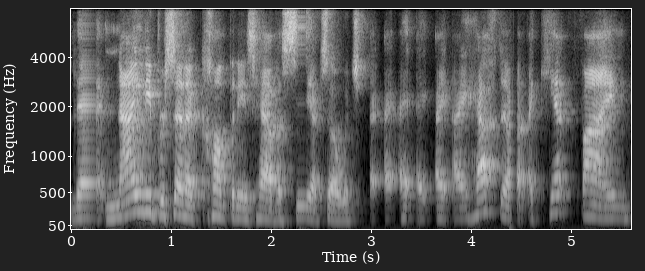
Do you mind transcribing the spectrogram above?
that 90% of companies have a CXO, which I, I, I have to, I can't find,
